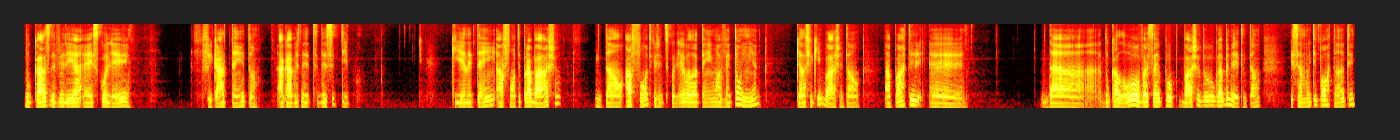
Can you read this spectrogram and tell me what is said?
no caso, deveria é, escolher ficar atento a gabinete desse tipo. Que ele tem a fonte para baixo. Então, a fonte que a gente escolheu, ela tem uma ventoinha que ela fica embaixo. Então, a parte é, da, do calor vai sair por baixo do gabinete. Então, isso é muito importante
